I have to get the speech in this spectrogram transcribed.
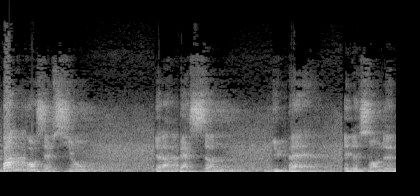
bonne conception de la personne du Père et de son œuvre.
